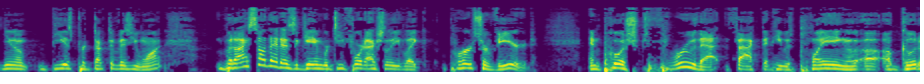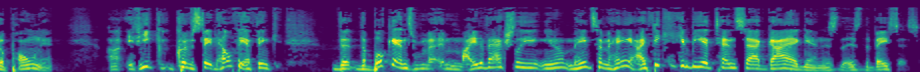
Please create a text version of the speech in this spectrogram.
you know be as productive as you want, but I saw that as a game where D Ford actually like persevered and pushed through that fact that he was playing a, a good opponent. Uh, if he could have stayed healthy, I think the the bookends m- might have actually you know made some hay. I think he can be a ten sack guy again. Is the, is the basis?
